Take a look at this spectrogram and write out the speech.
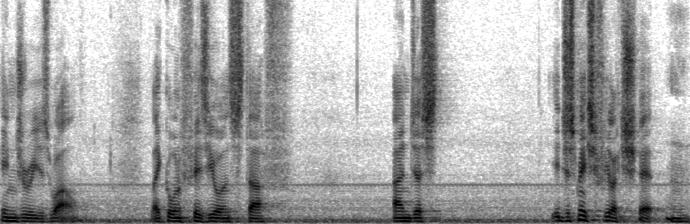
injury as well, like going to physio and stuff. And just, it just makes you feel like shit. Mm.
